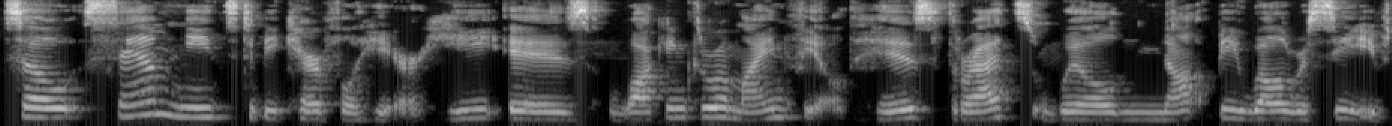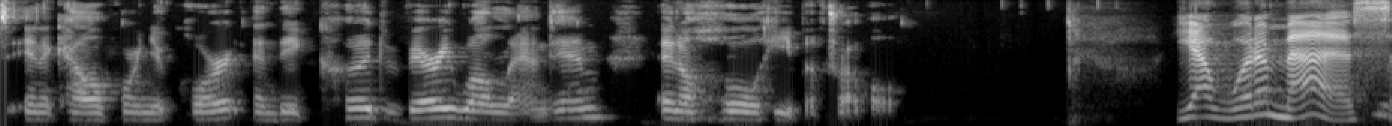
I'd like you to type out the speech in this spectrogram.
So, Sam needs to be careful here. He is walking through a minefield. His threats will not be well received in a California court, and they could very well land him in a whole heap of trouble. Yeah, what a mess.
